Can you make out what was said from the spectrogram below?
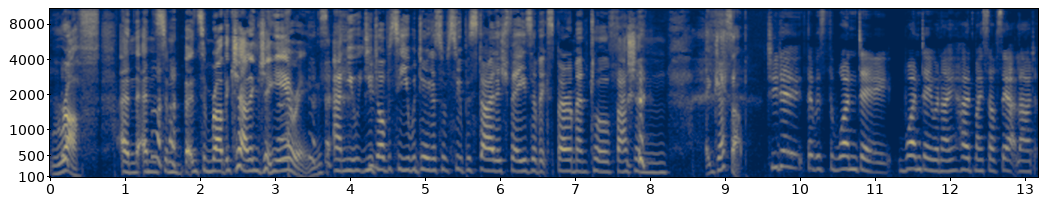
ruff and, and some and some rather challenging earrings, and you you'd obviously you were doing a sort of super stylish phase of experimental fashion dress up. Do you know there was the one day, one day when I heard myself say out loud,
